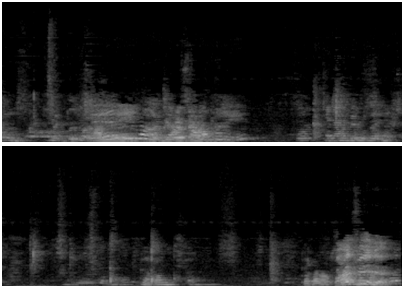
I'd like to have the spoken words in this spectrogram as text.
Não tem mais. Amém. Vai ser Vai, filha.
